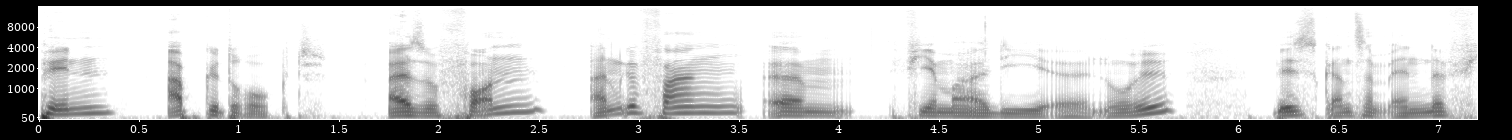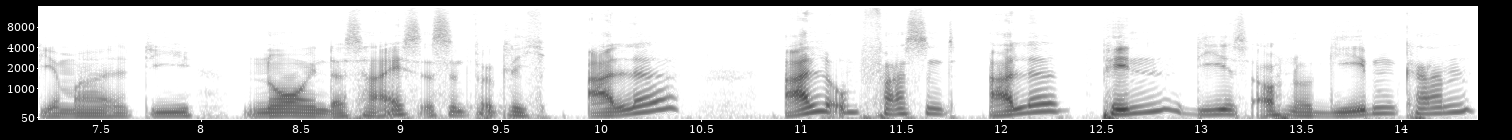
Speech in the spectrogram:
PIN abgedruckt. Also von angefangen ähm, 4 mal die äh, 0 bis ganz am Ende 4 mal die 0. 9. Das heißt, es sind wirklich alle, allumfassend alle PIN, die es auch nur geben kann,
